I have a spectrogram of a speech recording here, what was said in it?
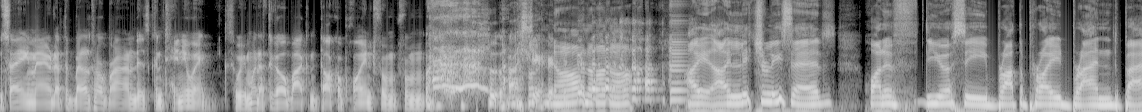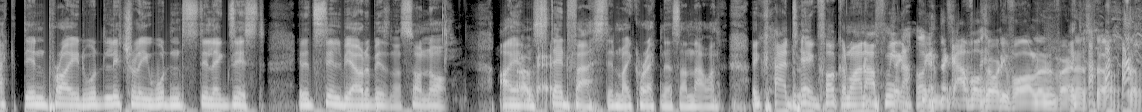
saying now that the Bellator brand is continuing, so we might have to go back and dock a point from from last year. no, no, no. I, I literally said, what if the UFC brought the Pride brand back? Then Pride would literally wouldn't still exist. It'd still be out of business. So no, I am Okay. steadfast in my correctness on that one. I can't take fucking one off me The, now. the, the gavel's already fallen in fairness, so, so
